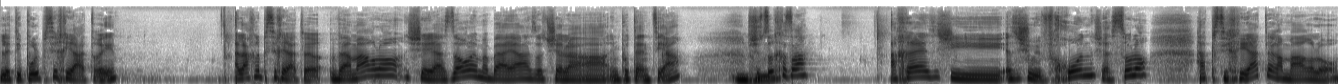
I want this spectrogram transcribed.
לטיפול פסיכיאטרי, הלך לפסיכיאטר ואמר לו שיעזור לו עם הבעיה הזאת של האימפוטנציה, שהוא צריך עזרה. אחרי איזושהי, איזשהו אבחון שעשו לו, הפסיכיאטר אמר לו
